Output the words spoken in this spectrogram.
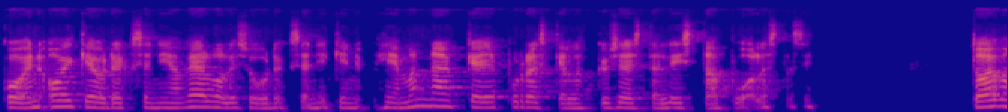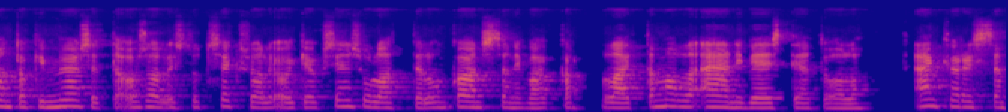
koen oikeudekseni ja velvollisuudeksenikin hieman näykkää ja pureskella kyseistä listaa puolestasi. Toivon toki myös, että osallistut seksuaalioikeuksien sulattelun kanssani vaikka laittamalla ääniviestiä tuolla Anchorissa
